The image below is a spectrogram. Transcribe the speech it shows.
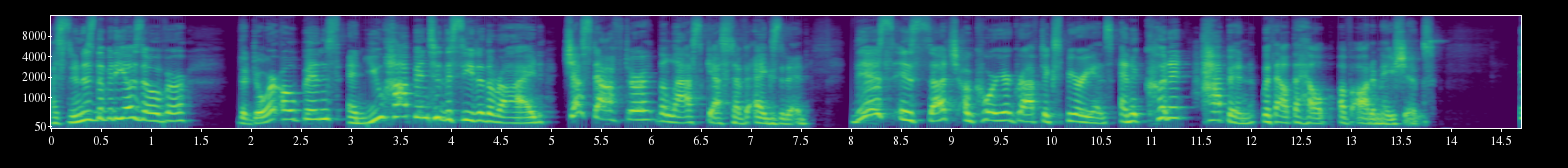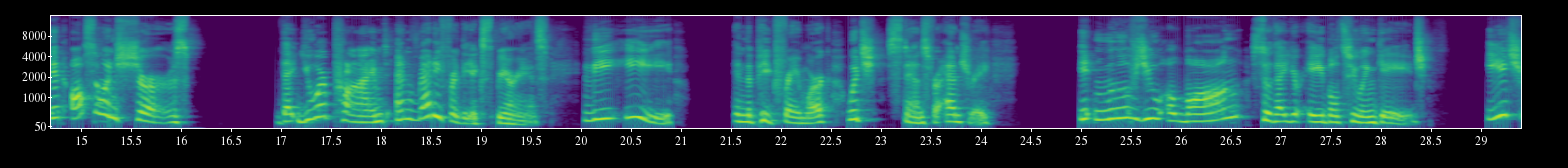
As soon as the video's over, the door opens and you hop into the seat of the ride just after the last guests have exited. This is such a choreographed experience, and it couldn't happen without the help of automations. It also ensures that you are primed and ready for the experience. The E in the peak framework, which stands for entry, it moves you along so that you're able to engage. Each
